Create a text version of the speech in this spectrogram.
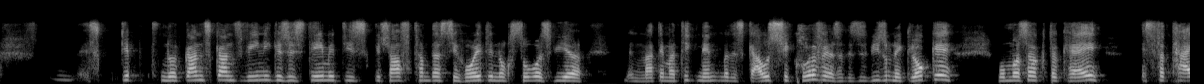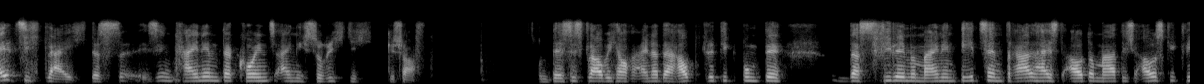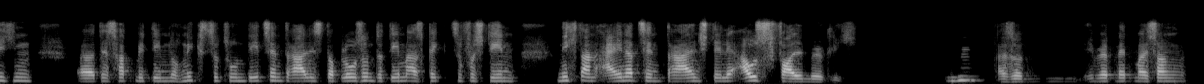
es gibt nur ganz, ganz wenige Systeme, die es geschafft haben, dass sie heute noch sowas wie, in Mathematik nennt man das Gaußsche Kurve, also das ist wie so eine Glocke, wo man sagt, okay, es verteilt sich gleich. Das ist in keinem der Coins eigentlich so richtig geschafft. Und das ist, glaube ich, auch einer der Hauptkritikpunkte, dass viele immer meinen, dezentral heißt automatisch ausgeglichen. Äh, das hat mit dem noch nichts zu tun. Dezentral ist da bloß unter dem Aspekt zu verstehen, nicht an einer zentralen Stelle Ausfall möglich. Mhm. Also ich würde nicht mal sagen,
